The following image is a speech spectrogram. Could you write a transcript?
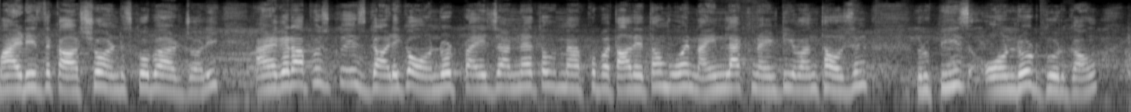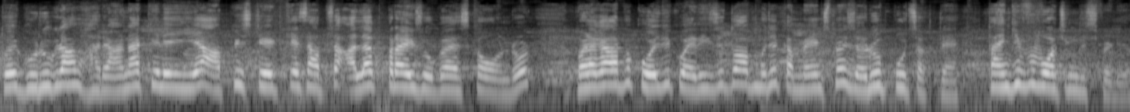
my ID is the car show underscore by अर्जोली एंड अगर आप उसको इस गाड़ी का ऑन रोड प्राइस जानना है तो मैं आपको बता देता हूँ, वो है nine lakh 91 thousand rupees on road Gurgaon. तो ये गुरुग्राम, हरियाणा के लिए ही है। आपकी स्टेट के हिसाब से अलग प्राइस होगा इसका ऑन रोड बट अगर आपको कोई भी क्वेरीज है तो आप मुझे कमेंट्स में ज़रूर पूछ सकते हैं। Thank you for watching this video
